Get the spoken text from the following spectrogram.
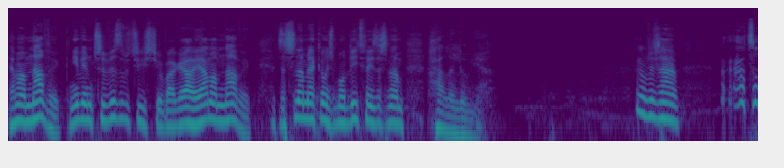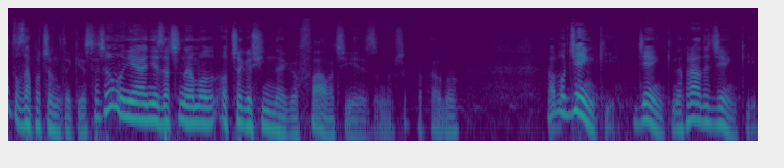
ja mam nawyk. Nie wiem, czy wy zwróciliście uwagę, ale ja mam nawyk. Zaczynam jakąś modlitwę i zaczynam Hallelujah. Ja powiedziałem, a co to za początek jest? Czemu ja nie zaczynam od, od czegoś innego? Chwała Ci Jezu na przykład. Albo, albo dzięki, dzięki, naprawdę dzięki.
